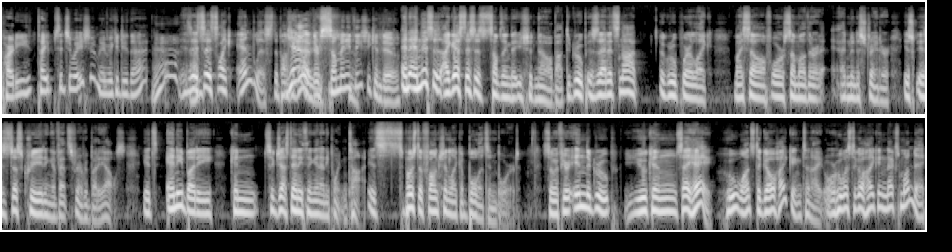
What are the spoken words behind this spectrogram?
party type situation. Maybe we could do that. Yeah. it's, it's it's like endless the possibilities. Yeah, there's so many things you can do. and and this is I guess this is something that you should know about the group is that it's not a group where like myself or some other administrator is is just creating events for everybody else. It's anybody can suggest anything at any point in time. It's supposed to function like a bulletin board. So if you're in the group, you can say, "Hey, who wants to go hiking tonight or who wants to go hiking next Monday.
